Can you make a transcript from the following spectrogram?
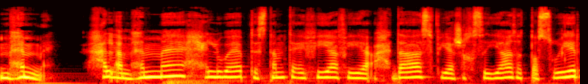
مهمة حلقة مهمة حلوة بتستمتعي فيها فيها أحداث فيها شخصيات التصوير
